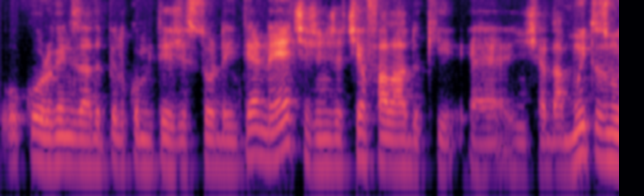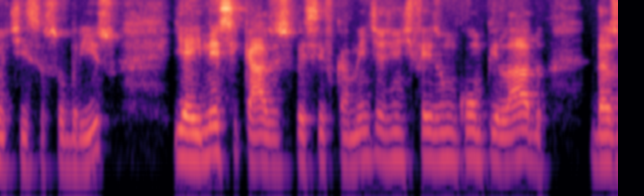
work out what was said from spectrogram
organizada pelo Comitê Gestor da Internet, a gente já tinha falado que é, a gente ia dar muitas notícias sobre isso, e aí, nesse caso especificamente, a gente fez um compilado das,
